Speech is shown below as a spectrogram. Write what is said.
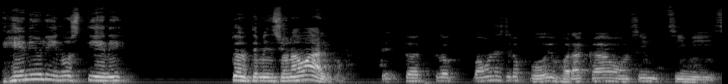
Genio Linux tiene. Bueno, te mencionaba algo. vamos a ver si lo puedo dibujar acá. si, si, mis,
